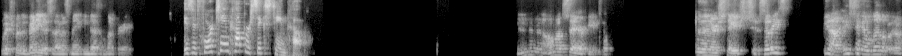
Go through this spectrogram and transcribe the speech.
which for the videos that I was making doesn't look great. Is it 14 cup or 16 cup? Mm, almost there, people. And then there's stage two. So these, you know, these take a little bit of,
